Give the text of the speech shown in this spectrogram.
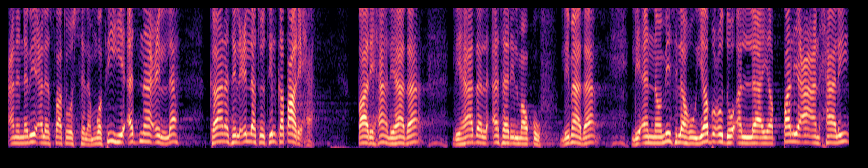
عن النبي عليه الصلاة والسلام وفيه أدنى علة كانت العلة تلك طارحة. طارحة لهذا؟ لهذا الأثر الموقوف لماذا؟ لأنه مثله يبعد ألا يطلع عن حال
